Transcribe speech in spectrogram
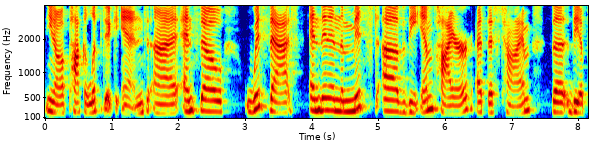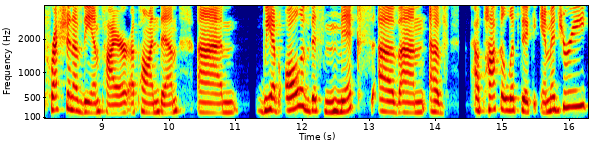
you know apocalyptic end. Uh, and so with that and then in the midst of the empire at this time the the oppression of the empire upon them um, we have all of this mix of um, of apocalyptic imagery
